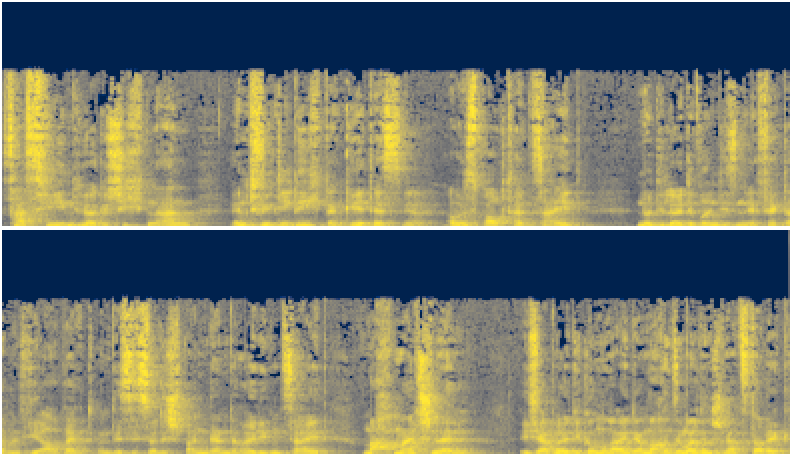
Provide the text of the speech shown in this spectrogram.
fass hin, hör Geschichten an, entwickel dich, dann geht es. Ja. Aber das braucht halt Zeit. Nur die Leute wollen diesen Effekt, aber nicht die Arbeit. Und das ist so das Spannende an der heutigen Zeit. Mach mal schnell. Ich habe Leute, die kommen rein, ja, machen Sie mal den Schnatz da weg.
